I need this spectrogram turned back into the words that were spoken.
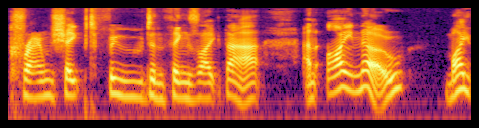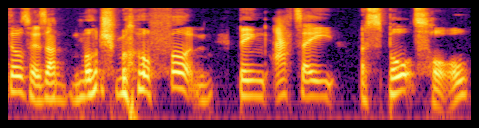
crown shaped food and things like that. And I know my daughters had much more fun being at a a sports hall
